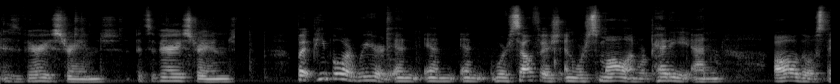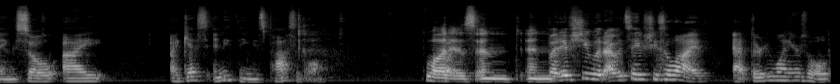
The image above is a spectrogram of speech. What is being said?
It is very strange. It's very strange. But people are weird and, and, and we're selfish and we're small and we're petty and all of those things. So I I guess anything is possible. Well, it But- is, and and But if she would I would say if she's alive at thirty one years old,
